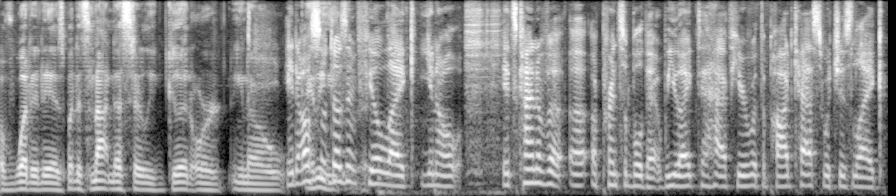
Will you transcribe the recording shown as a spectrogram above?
of what it is. But it's not necessarily good or you know. It also any- doesn't feel like you know, it's kind of a, a principle that we like to have here with the podcast, which is like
